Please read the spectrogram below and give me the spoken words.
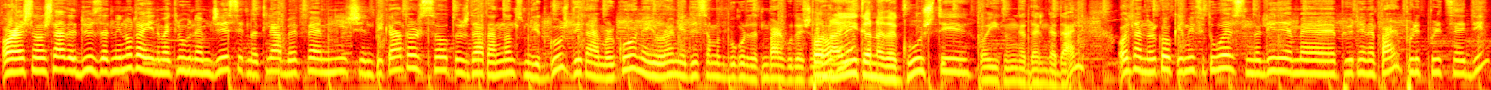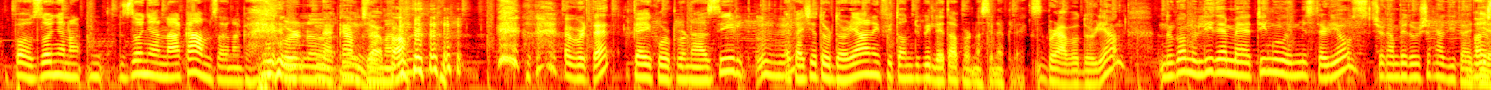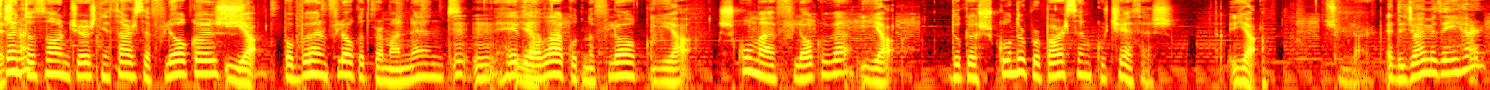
Ora është 7:40 minuta jemi me klubin e mëngjesit në Club FM 100.4 sot është data 19 gusht dita e mërkurë ne ju urojmë një ditë sa më të bukur dhe të mbarë kudo të ndodheni. Po na ikën edhe gushti, po ikën ngadalë ngadalë. Olta ndërkohë kemi fitues në lidhje me pyetjen e parë, prit prit se e din. Po zonja na zonja nga Kamza na ka ikur në në Gjermani. Po. E vërtet? Ka ikur për në azil, mm -hmm. e ka gjetur Doriani, fiton dy bileta për në Cineplex. Bravo Dorian. Ndërkohë në lidhje me tingullin misterioz që ka mbetur që nga dita e djeshme. Vazhdojnë të thonë që është një tharse flokësh. Jo. Po bëhen flokët permanent. Mm -mm. Hedhja jo. e llakut në flok. Jo. Shkuma e flokëve. Jo. Duke shkundur përparsen kur qethesh. Jo. Shumë larg. E dëgjojmë edhe një herë?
